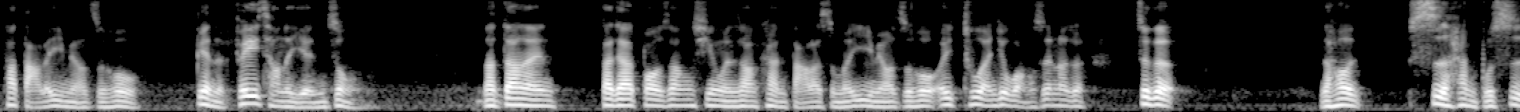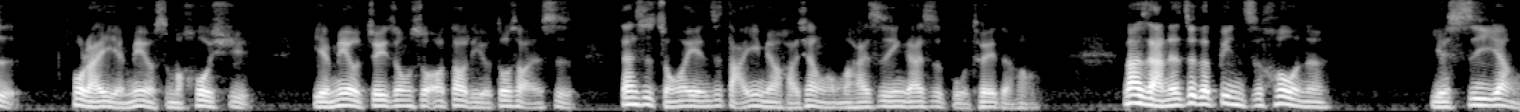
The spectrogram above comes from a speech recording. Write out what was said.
他打了疫苗之后变得非常的严重。那当然，大家报上新闻上看打了什么疫苗之后，哎，突然就往生了，说这个，然后是和不是，后来也没有什么后续，也没有追踪说哦，到底有多少人是。但是总而言之，打疫苗好像我们还是应该是鼓推的哈。那染了这个病之后呢，也是一样，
